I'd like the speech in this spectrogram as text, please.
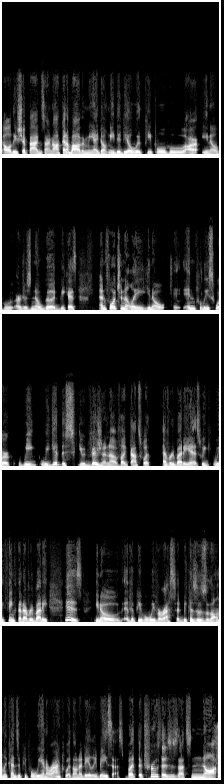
all these shit bags are not going to bother me. I don't need to deal with people who are, you know, who are just no good because unfortunately you know in police work we we get this skewed vision of like that's what everybody is. We we think that everybody is you know the people we've arrested because those are the only kinds of people we interact with on a daily basis. But the truth is is that's not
